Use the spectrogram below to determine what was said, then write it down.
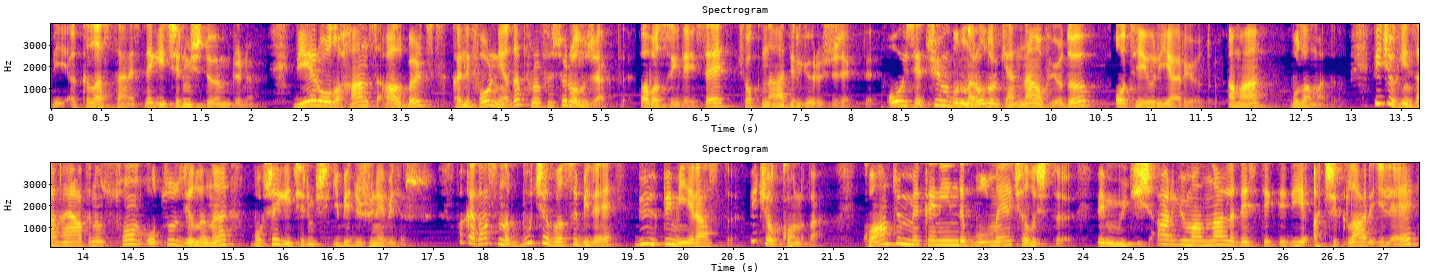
bir akıl hastanesinde geçirmişti ömrünü. Diğer oğlu Hans Albert Kaliforniya'da profesör olacaktı. Babasıyla ise çok nadir görüşecekti. O ise tüm bunlar olurken ne yapıyordu? O teoriyi arıyordu. Ama bulamadı. Birçok insan hayatının son 30 yılını boşa geçirmiş gibi düşünebilir. Fakat aslında bu çabası bile büyük bir mirastı. Birçok konuda. Kuantum mekaniğinde bulmaya çalıştığı ve müthiş argümanlarla desteklediği açıklar ile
